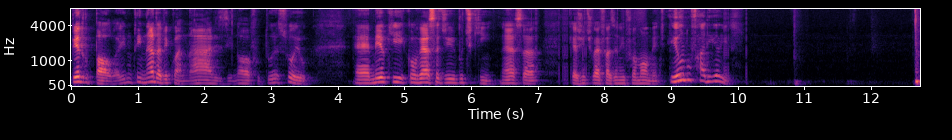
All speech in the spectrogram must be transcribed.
Pedro Paulo. Aí não tem nada a ver com análise, nova futura, sou eu é meio que conversa de botequim, né? Essa que a gente vai fazendo informalmente. Eu não faria isso. O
